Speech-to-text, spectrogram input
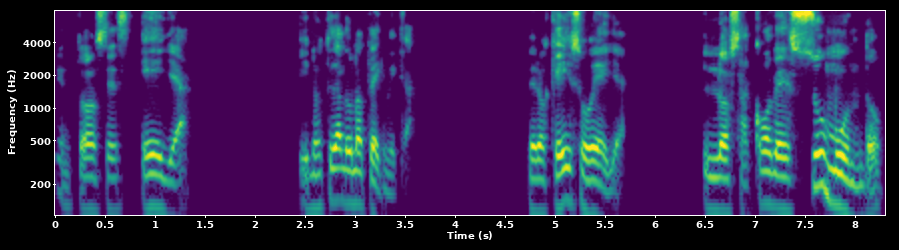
Entonces ella, y no estoy dando una técnica, pero ¿qué hizo ella? Lo sacó de su mundo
